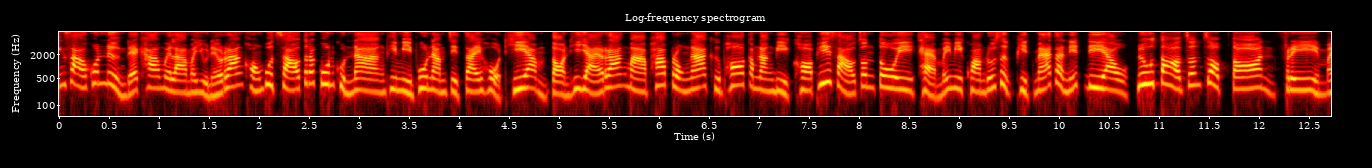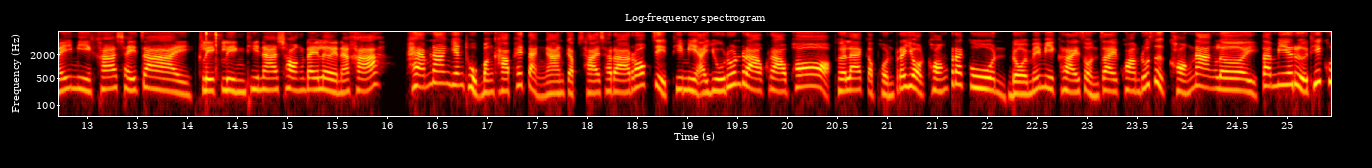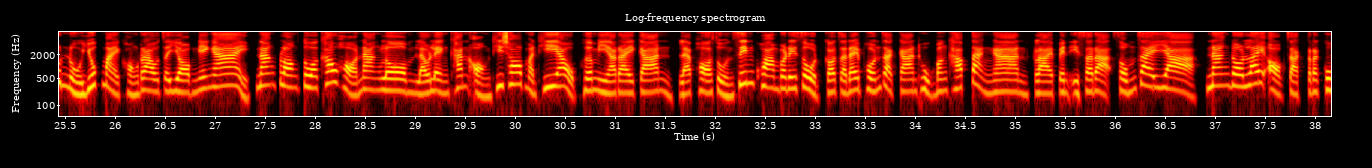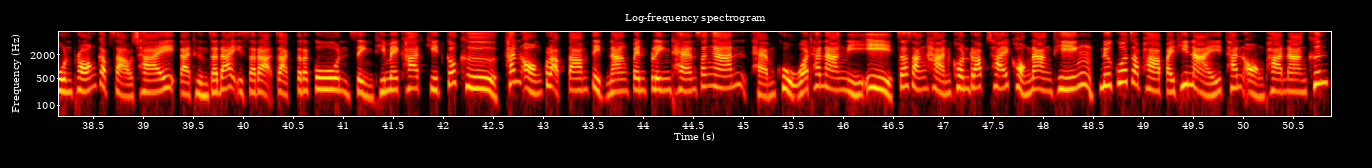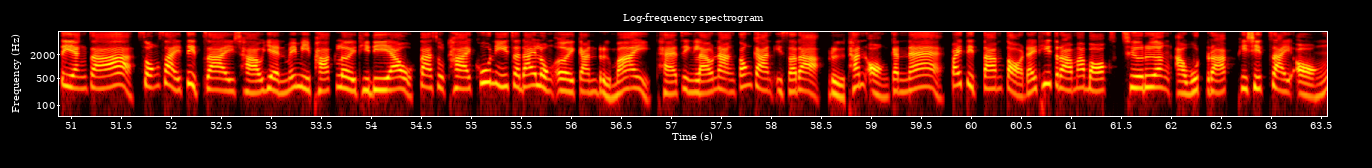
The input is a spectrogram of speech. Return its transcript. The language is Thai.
ญิงสาวคนหนึ่งได้ข้ามเวลามาอยู่ในร่างของบุตรสาวตระกูลขุนนางที่มีผู้นำจิตใจโหดเหี้ยม ตอนที่ย้ายร่างมาภาพตรงหน้าคือพ่อกำลังบีบคอพี่สาวจนตุย แถมไม่มีความรู้สึกผิดแม้แต่นิดเดียว ดูต่อจนจบตอน ฟรีไม่มีค่าใช้จ่าย คลิกลิงก์ที่หน้าช่องได้เลยนะคะ แถมนางยังถูกบังคับให้แต่งงานกับชายชราโรคจิตที่มีอายุรุ่นราวคราวพ่อ เพื่อแลกกับผลประโยชน์ของตระกูล โดยไม่มีใครสนใจความรู้สึกของนางเลย แต่มีหรือที่คุณหนูยุคใหม่ของเราจะยอมง่ายๆ นางปลองตัวเข้าหอนางลม แล้วเล็งขั้นอ่องที่ชอบมาเที่ยว เพื่อมีอะไรกัน และพอสูญสิ้นความบริสุทธิ์ก็จะได้พ้นจากการถูกบังคับแต่งงาน กลายเป็นอิสระสมใจอยากนางโดนไล่ออกจากตระกูลพร้อมกับสาวใช้ แต่ถึงจะได้อิสระจากตระกูล สิ่งที่ไม่คาดคิดก็คือท่านอ๋องกลับตามติดนางเป็นปลิงแทนซะงั้น แถมขู่ว่าถ้านางหนีนีอีก จะสังหารคนรับใช้ของนางทิ้ง นึกว่าจะพาไปที่ไหน ท่านอ๋องพานางขึ้นเตียงจ้า สงสัยติดใจเช้าเย็นไม่มีพักเลยทีเดียว แต่สุดท้ายคู่นี้จะได้ลงเอยกันหรือไม่ แท้จริงแล้วนางต้องการอิสระ หรือท่านอ๋องกันแน่ ไปติดตามต่อได้ที่ดราม่าบ็อกซ์ชื่อเรื่องอาวุธรักพิชิตใจอ๋อง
